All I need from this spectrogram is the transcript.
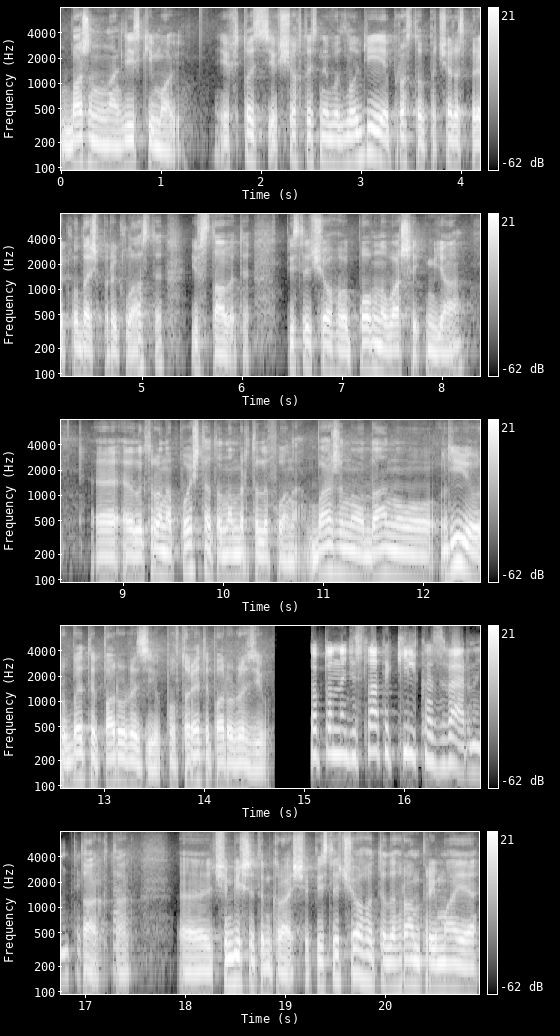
бажано на англійській мові. І хтось, якщо хтось не володіє, просто через перекладач перекласти і вставити. Після чого повно ваше ім'я, е, електронна почта та номер телефона. Бажано дану дію робити пару разів, повторити пару разів. Тобто надіслати кілька звернень таких. Так, так. Е, Чим більше, тим краще. Після чого Telegram приймає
